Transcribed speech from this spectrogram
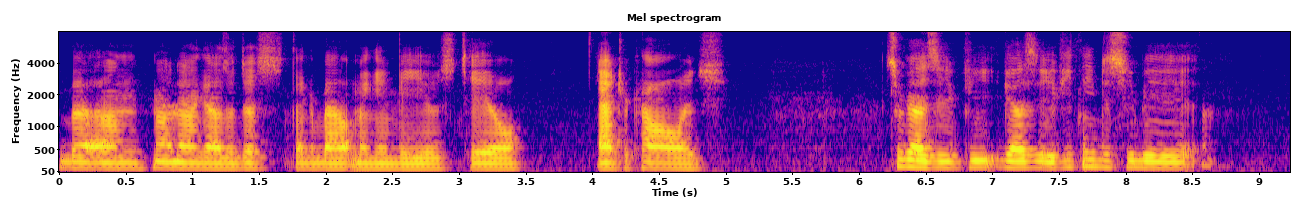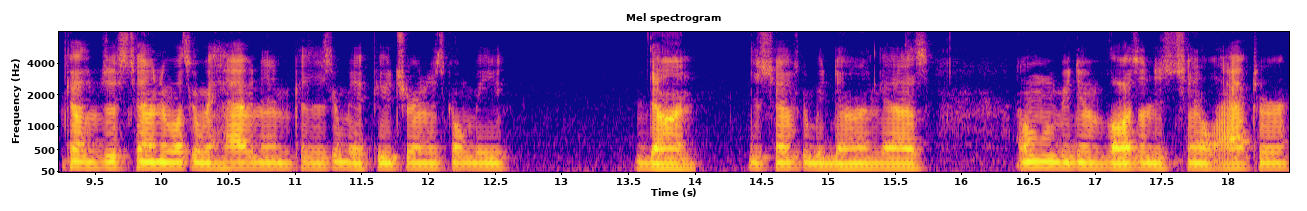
But um, right now, guys, I just think about making videos till after college. So, guys, if you guys if you think this should be because I'm just telling you what's going to be happening because there's going to be a future and it's going to be done. This channel's to be done, guys. I'm to be doing vlogs on this channel after.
